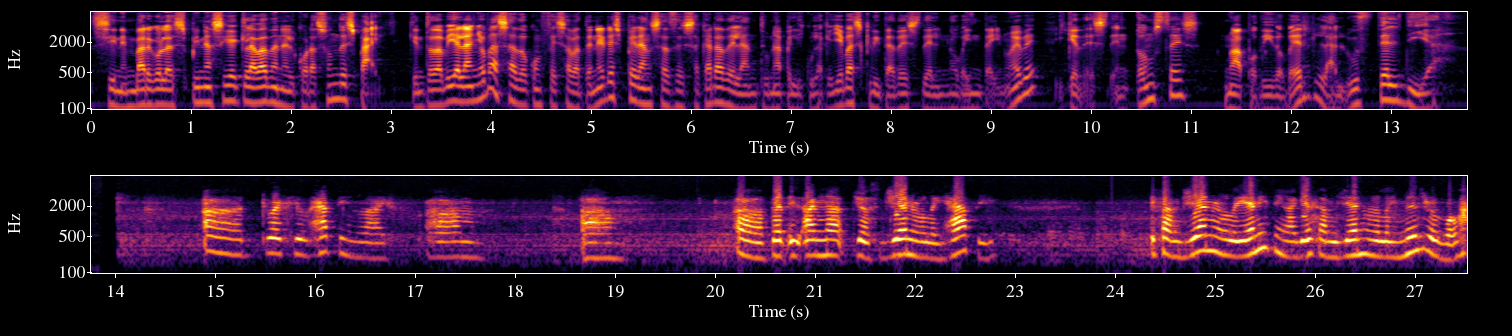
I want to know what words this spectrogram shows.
Sin embargo, la espina sigue clavada en el corazón de Spike, quien todavía el año pasado confesaba tener esperanzas de sacar adelante una película que lleva escrita desde el 99 y que desde entonces no ha podido ver la luz del día. Uh, do I feel happy in life? Um, um, uh, but I'm not just generally happy. If I'm generally anything, I guess I'm generally miserable.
